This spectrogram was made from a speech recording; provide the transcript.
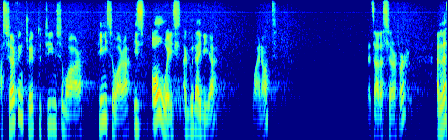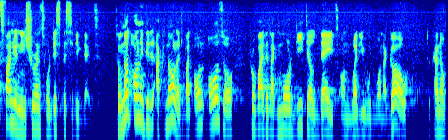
a surfing trip to Timisoara, Timisoara is always a good idea. Why not? Let's add a surfer. And let's find you an insurance for this specific date. So not only did it acknowledge, but also provided like more detailed dates on where you would want to go to kind of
